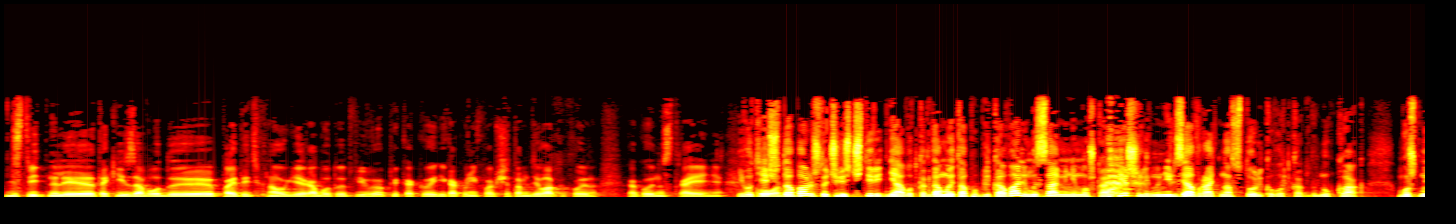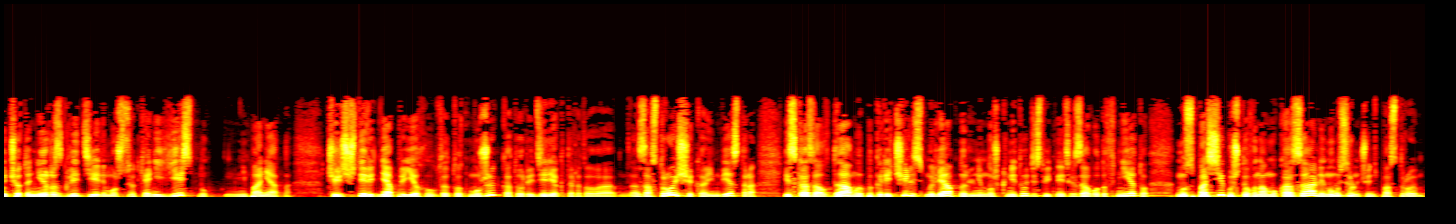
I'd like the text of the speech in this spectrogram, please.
действительно ли такие заводы по этой технологии работают в Европе, как, и как у них вообще там дела, какое, какое настроение. И вот, я еще добавлю, что через 4 дня, вот когда мы это опубликовали, мы сами немножко опешили, но нельзя врать настолько, вот как бы, ну как? Может, мы что-то не разглядели, может, все-таки они есть, ну непонятно. Через 4 дня приехал вот этот вот мужик, который директор этого застройщика, инвестора, и сказал, да, мы погорячились, мы ляпнули, немножко не то, действительно этих заводов нету, ну спасибо, что вы нам указали, но мы все равно что-нибудь построим.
